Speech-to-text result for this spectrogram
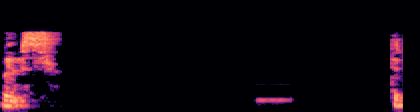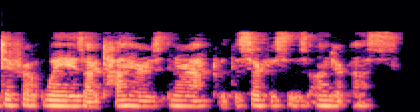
loose. The different ways our tires interact with the surfaces under us,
